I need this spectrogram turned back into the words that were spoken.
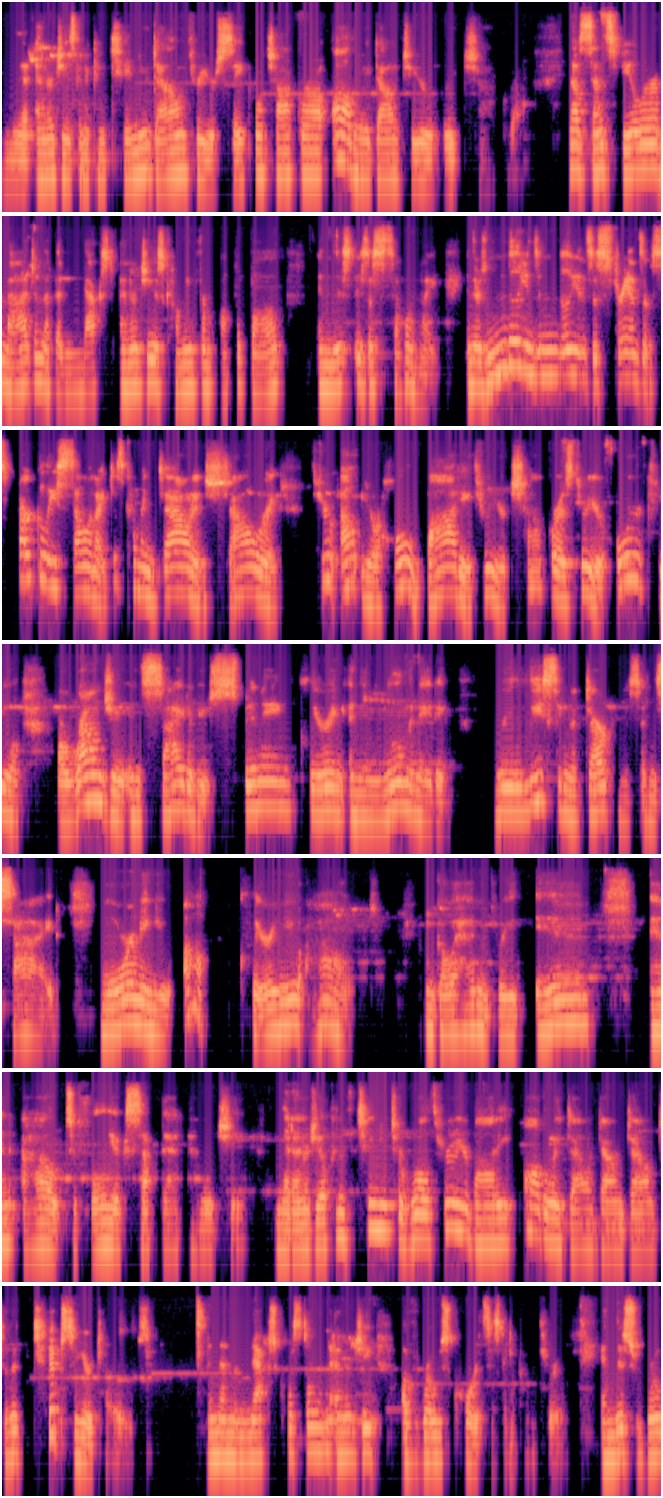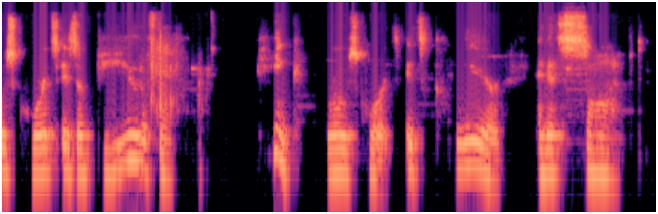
And that energy is going to continue down through your sacral chakra, all the way down to your root chakra. Now, sense, feel, or imagine that the next energy is coming from up above. And this is a selenite. And there's millions and millions of strands of sparkly selenite just coming down and showering throughout your whole body, through your chakras, through your auric field, around you, inside of you, spinning, clearing, and illuminating, releasing the darkness inside, warming you up, clearing you out. And go ahead and breathe in and out to fully accept that energy. And that energy will continue to roll through your body all the way down, down, down to the tips of your toes. And then the next crystalline energy of rose quartz is going to come through. And this rose quartz is a beautiful pink rose quartz. It's clear and it's soft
